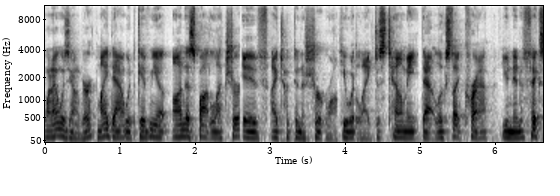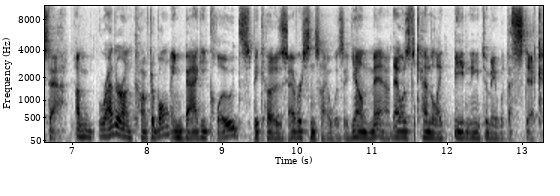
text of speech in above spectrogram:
When I was younger, my dad would give me an on-the-spot lecture if I tucked in a shirt wrong. He would like just tell me that looks like crap. You need to fix that. I'm rather uncomfortable in baggy clothes because ever since I was a young man, that was kind of like beating into me with a stick.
